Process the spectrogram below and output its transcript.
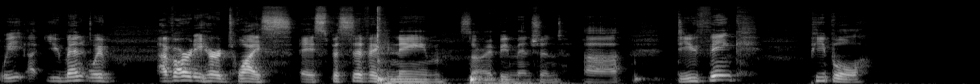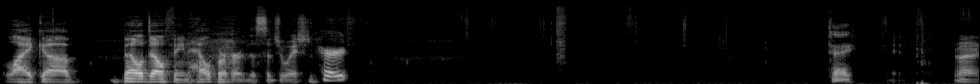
we uh, you meant we've I've already heard twice a specific name. Sorry, be mentioned. Uh, do you think people like uh, Belle Delphine help or hurt this situation? Hurt. Tay? Uh,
